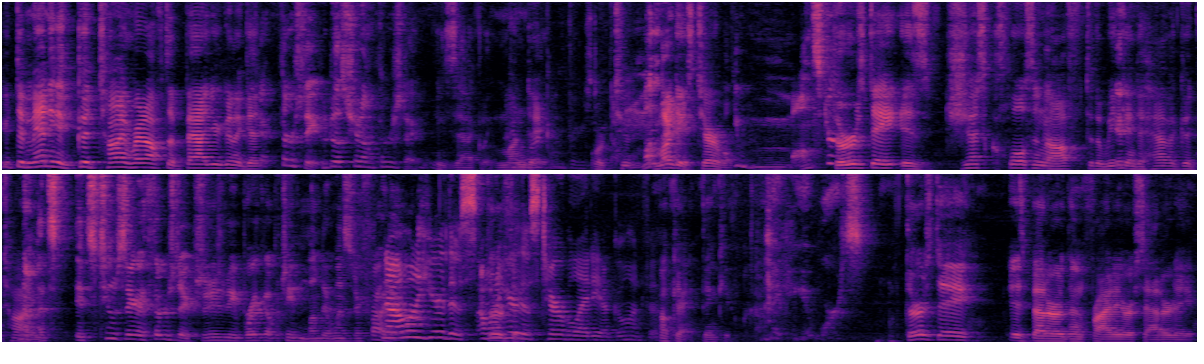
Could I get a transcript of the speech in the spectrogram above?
You're demanding a good time right off the bat. You're gonna get Yeah, Thursday. Who does shit on Thursday? Exactly. Monday. work on Thursday. Or two Monday. is terrible. You monster. Thursday is just close enough to the weekend to have a good no, time. it's it's Tuesday or Thursday because there needs to be a breakup between Monday, Wednesday, Friday. No, I want to hear this. I want to hear this terrible idea. Go on, Phil. okay, thank you. I'm making it worse. Thursday is better than Friday or Saturday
